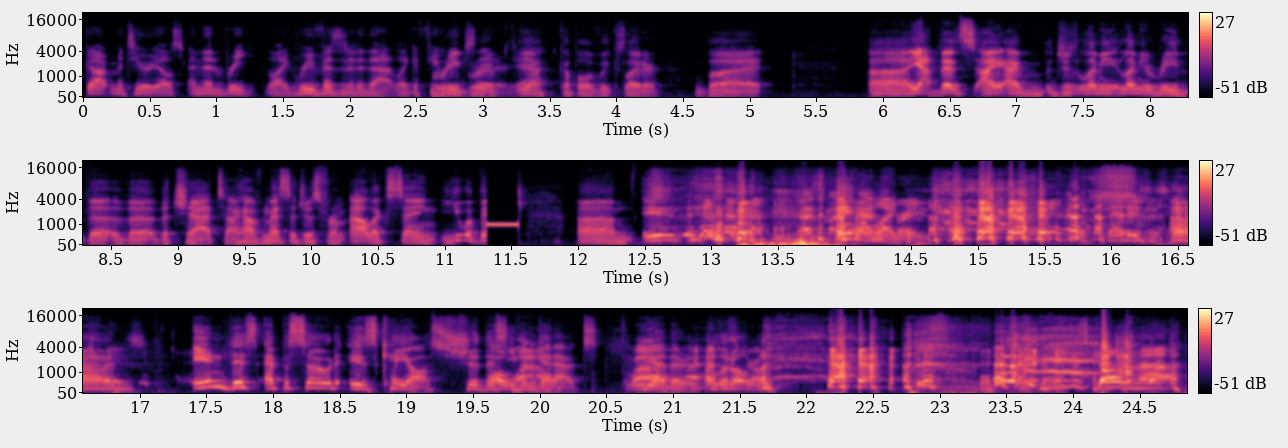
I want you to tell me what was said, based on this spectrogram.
got materials, and then re like revisited that like a few weeks later. regrouped. Yeah. a couple of weeks later. But uh, yeah, that's I. I just let me let me read the the the chat. I have messages from Alex saying you a bitch. Um, in That's my like catchphrase. That is his um, catchphrase. in this episode is chaos. Should this Oh, even wow. get out? Wow, yeah, they're I a had a little. stroke. you just called him out.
